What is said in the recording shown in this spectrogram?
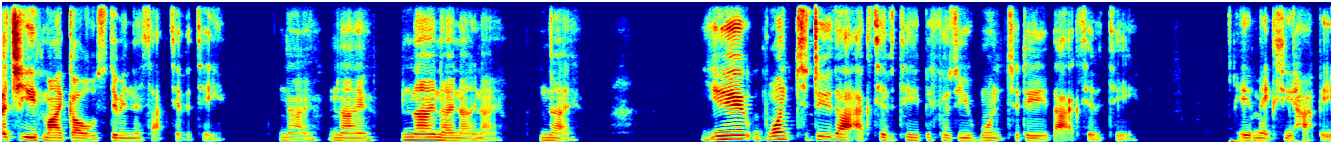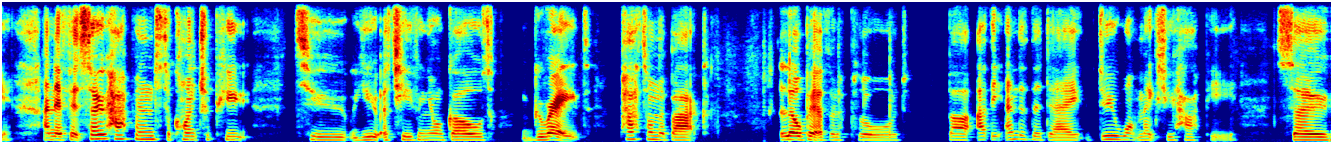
achieve my goals doing this activity. No, no, no, no, no, no, no. You want to do that activity because you want to do that activity. It makes you happy. And if it so happens to contribute to you achieving your goals, great. Pat on the back, a little bit of an applaud. But at the end of the day, do what makes you happy. So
